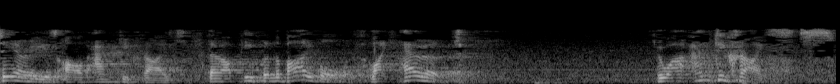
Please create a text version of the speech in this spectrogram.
series of Antichrists. There are people in the Bible, like Herod, who are Antichrists.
